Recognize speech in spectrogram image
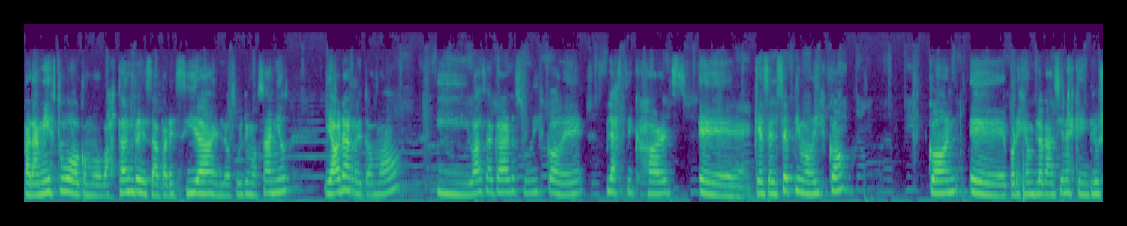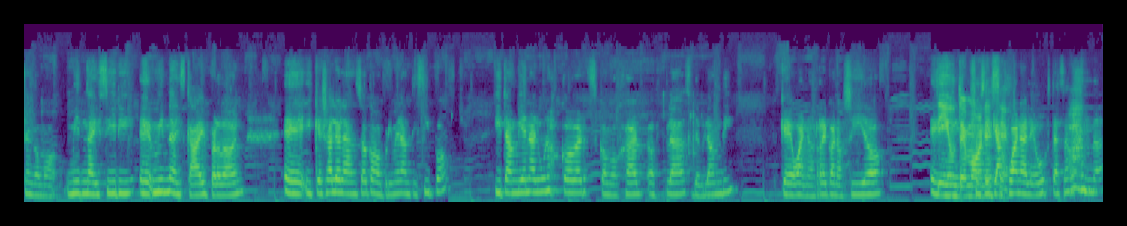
para mí estuvo como bastante desaparecida en los últimos años y ahora retomó y va a sacar su disco de Plastic Hearts, eh, que es el séptimo disco, con, eh, por ejemplo, canciones que incluyen como Midnight City, eh, Midnight Sky, perdón, y que ya lo lanzó como primer anticipo, y también algunos covers como Heart of Glass de Blondie, que bueno, es reconocido. Sí, un temón Yo sé que ese. a Juana le gusta esa banda.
